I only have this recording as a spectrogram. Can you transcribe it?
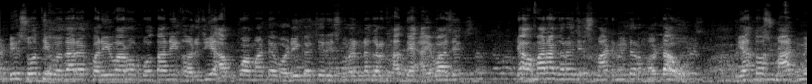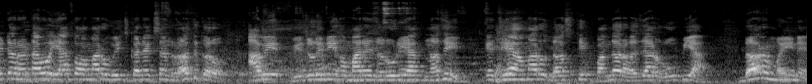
અઢીસોથી વધારે પરિવારો પોતાની અરજી આપવા માટે વડી કચેરી સુરેન્દ્રનગર ખાતે આવ્યા છે કે અમારા ઘરેથી સ્માર્ટ મીટર હટાવો. યા તો સ્માર્ટ મીટર હટાવો, યા તો અમારું વીજ કનેક્શન રદ કરો. આવી વીજળીની અમારે જરૂરિયાત નથી કે જે અમારું દસથી પંદર હજાર રૂપિયા દર મહિને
